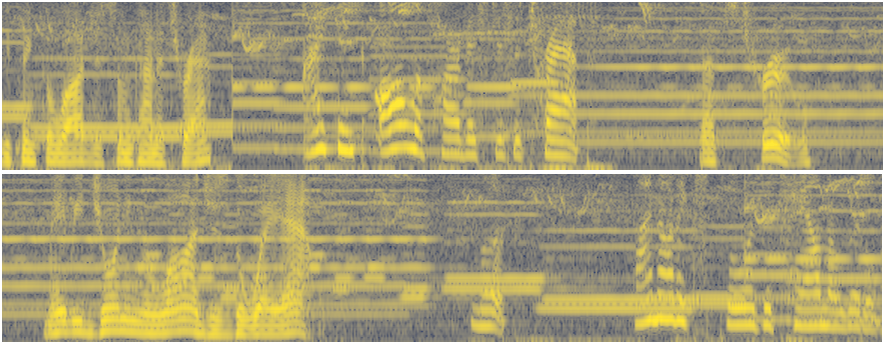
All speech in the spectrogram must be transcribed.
You think the lodge is some kind of trap? I think all of Harvest is a trap. That's true, maybe joining the lodge is the way out. Look, why not explore the town a little?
